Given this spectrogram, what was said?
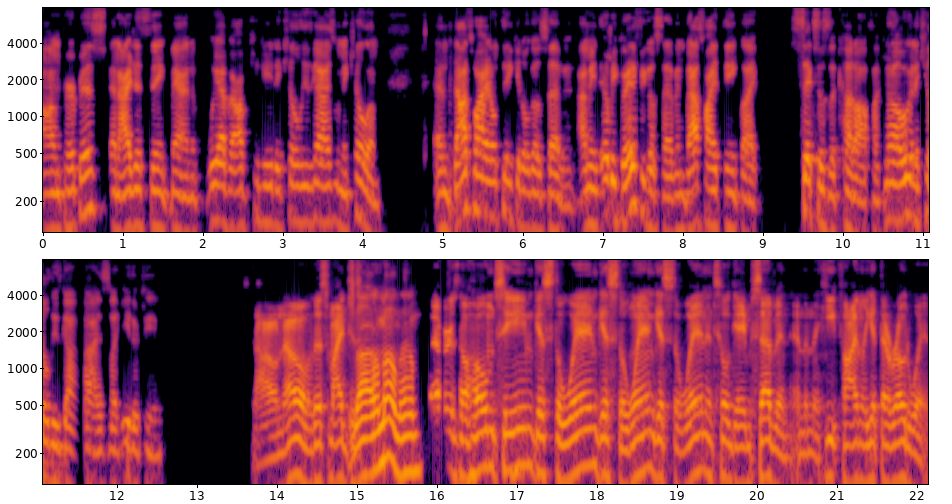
on purpose. And I just think, man, if we have an opportunity to kill these guys, we're gonna kill them. And that's why I don't think it'll go seven. I mean, it'll be great if it goes seven, but that's why I think like six is the cutoff. Like, no, we're gonna kill these guys, like either team. I don't know. This might just I don't know, man. whoever's the home team gets the win, gets the win, gets the win until game seven, and then the Heat finally get their road win.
